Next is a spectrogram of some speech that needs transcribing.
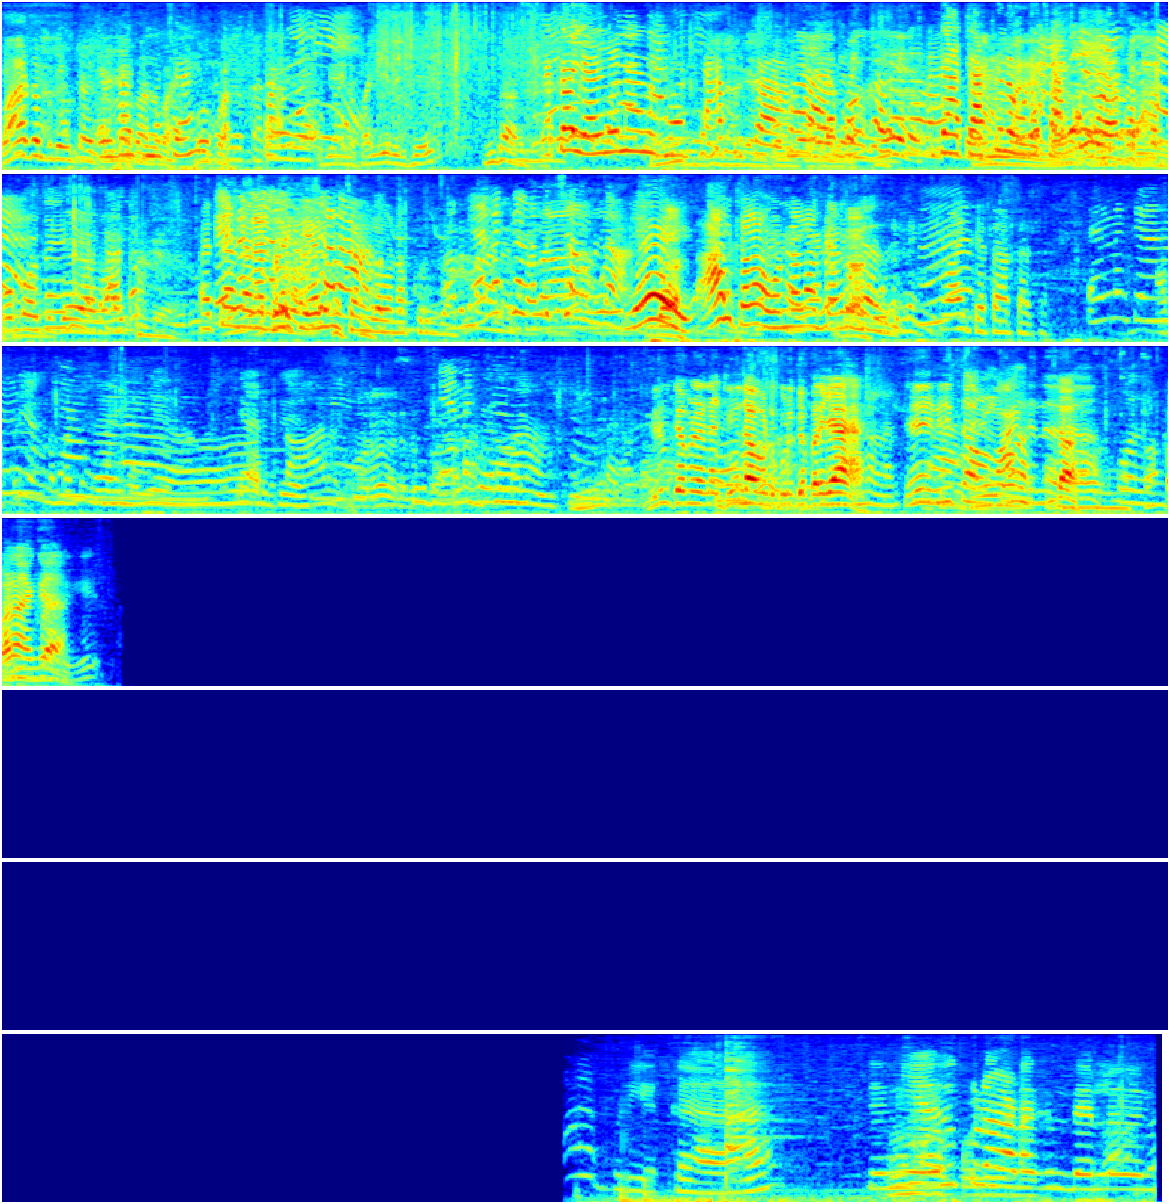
வாசப்படி விட்டு தள்ளி அக்கா சாப்பிட்டுக்கா இந்த அந்த பிள்ளைக்கு எலுமிச்சம்பளம் உனக்கு கொடுங்க. ஏய் ஆளுக்கெல்லாம் ஒன்னெல்லாம் கிடைக்காது வாங்கிக்க தாத்தாட்ட சூதா போட்டு குடிக்க போறியா? ஏய் நீ தான் வாங்கிட்டு பணம் எங்க? அப்படி அக்கா நீ எதுக்குள்ள அடக்குன்னு தெரியல.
